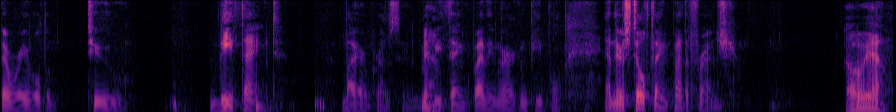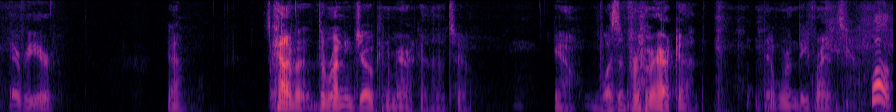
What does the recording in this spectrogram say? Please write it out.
that were able to to be thanked by our president, Yeah. be thanked by the American people, and they're still thanked by the French oh yeah, every year. Yeah. It's kind of a, the running joke in America, though, too. You know, wasn't for America, there wouldn't be France. Well,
